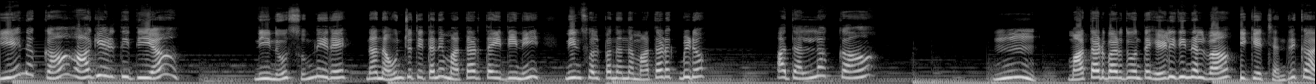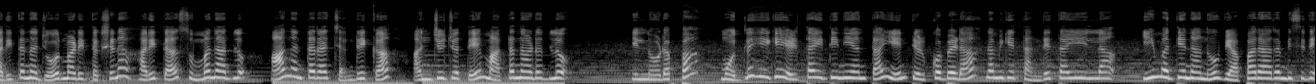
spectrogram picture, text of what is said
ಏನಕ್ಕ ಹಾಗೆ ಹೇಳ್ತಿದ್ದೀಯಾ? ನೀನು ಸುಮ್ನಿರೆ, ನಾನು ಅವನ ಜೊತೆ ತಾನೇ ಮಾತಾಡ್ತಾ ಇದ್ದೀನಿ. ನೀನ್ ಸ್ವಲ್ಪ ನನ್ನ ಮಾತಾಡಕ್ ಬಿಡು. ಅದಲ್ಲಕ್ಕ? ಹ್ಮ್, ಮಾತಾಡಬಾರ್ದು ಅಂತ ಹೇಳಿದೀನಲ್ವಾ? ಹೀಗೆ ಚಂದ್ರಿಕಾ ಹರಿತನ ಜೋರ್ ಮಾಡಿದ ತಕ್ಷಣ ಹರಿತ ಸುಮ್ಮನಾದ್ಲು. ಆ ನಂತರ ಚಂದ್ರಿಕಾ ಅಂಜು ಜೊತೆ ಮಾತನಾಡಿದ್ಲು. ಇಲ್ ನೋಡಪ್ಪ, ಮೊದ್ಲು ಹೀಗೆ ಹೇಳ್ತಾ ಇದ್ದೀನಿ ಅಂತ ಏನ್ ತಿಳ್ಕೊಬೇಡ, ನಮಗೆ ತಂದೆ ತಾಯಿ ಇಲ್ಲ. ಈ ಮಧ್ಯೆ ನಾನು ವ್ಯಾಪಾರ ಆರಂಭಿಸಿದೆ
